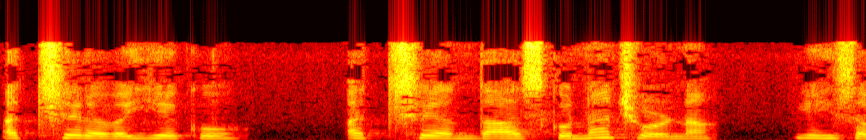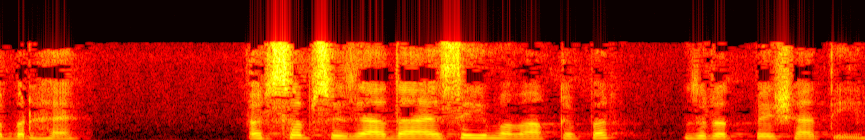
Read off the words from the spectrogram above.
اچھے رویے کو، اچھے انداز کو نہ چھوڑنا، یہی صبر ہے۔ اور سب سے زیادہ ایسے ہی مواقع پر ضرورت پیش آتی ہے۔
